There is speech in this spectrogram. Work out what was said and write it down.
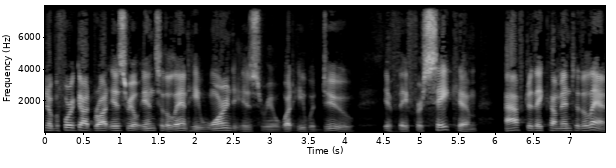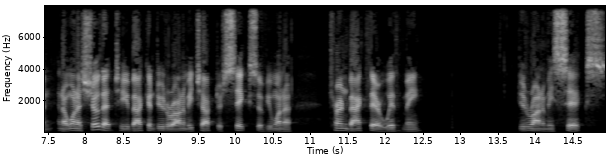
You know, before God brought Israel into the land, he warned Israel what he would do if they forsake him after they come into the land. And I want to show that to you back in Deuteronomy chapter 6. So if you want to turn back there with me, Deuteronomy 6.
